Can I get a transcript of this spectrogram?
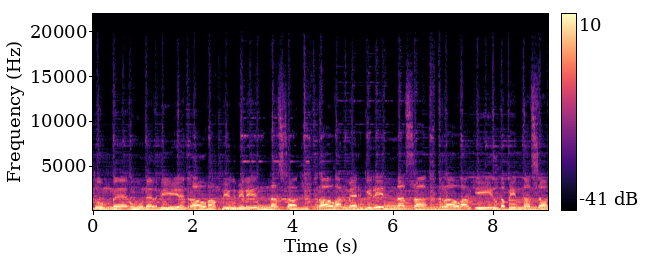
istumme unelmien rauhan pilvilinnassa, rauhan merkki rinnassa, rauhan kiiltopinnassa.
